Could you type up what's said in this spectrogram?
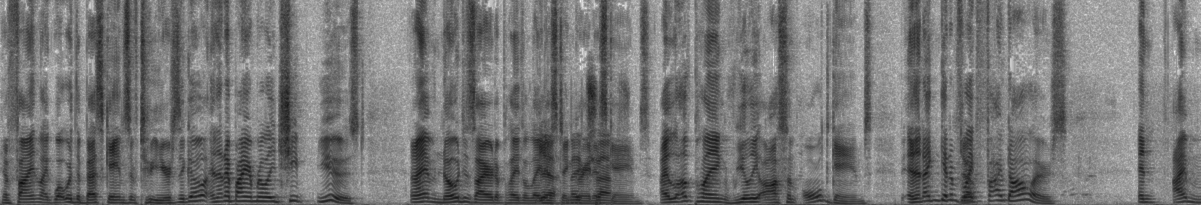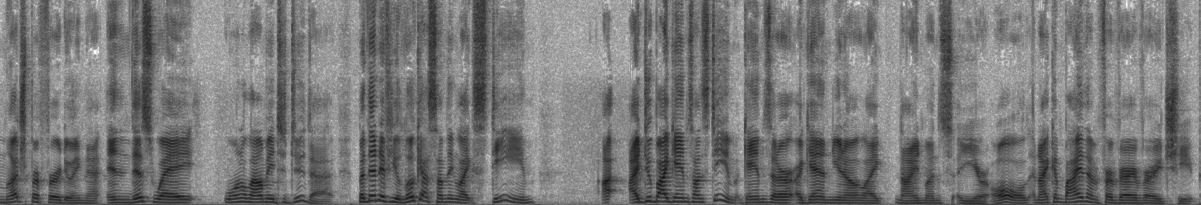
and find like what were the best games of two years ago, and then I buy them really cheap used. And I have no desire to play the latest and greatest sense. games. I love playing really awesome old games, and then I can get them for Yep. like five dollars and I much prefer doing that. And this way won't allow me to do that. But then if you look at something like Steam, I, I do buy games on Steam, games that are again, you know, like nine months, a year old, and I can buy them for very, very cheap.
